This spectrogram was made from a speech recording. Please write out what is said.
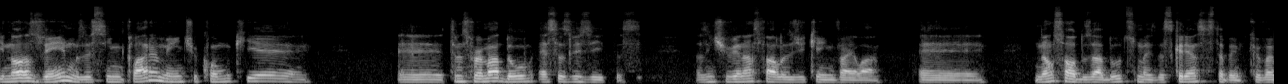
e nós vemos assim claramente como que é, é, transformador essas visitas. A gente vê nas falas de quem vai lá, é, não só dos adultos, mas das crianças também, porque vai,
